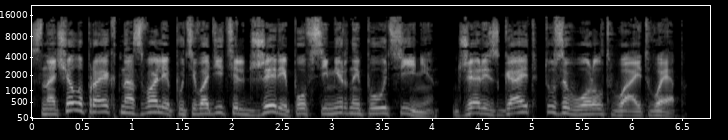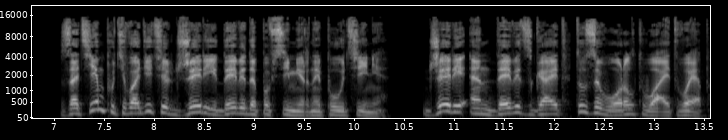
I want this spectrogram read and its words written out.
Сначала проект назвали «Путеводитель Джерри по всемирной паутине» Jerry's Guide to the World Wide Web. Затем путеводитель Джерри и Дэвида по всемирной паутине Jerry and David's Guide to the World Wide Web.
